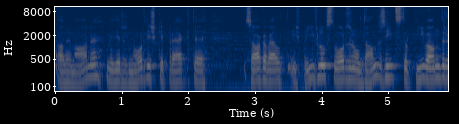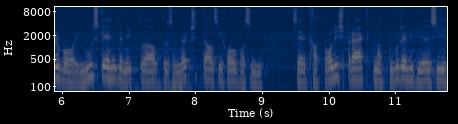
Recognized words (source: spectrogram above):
Alemanen mit ihrer nordisch geprägten Sagenwelt ist beeinflusst worden und andererseits durch die Einwanderer, die im ausgehenden Mittelalter aus dem Lötschental kamen, wo sie sehr katholisch prägt, naturreligiöse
